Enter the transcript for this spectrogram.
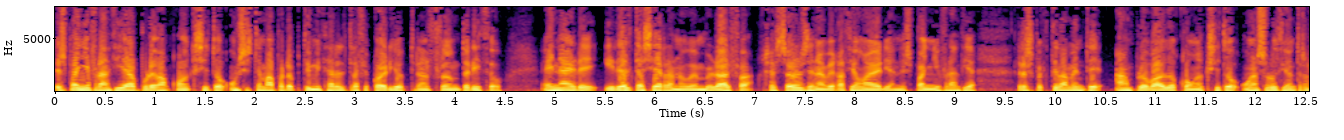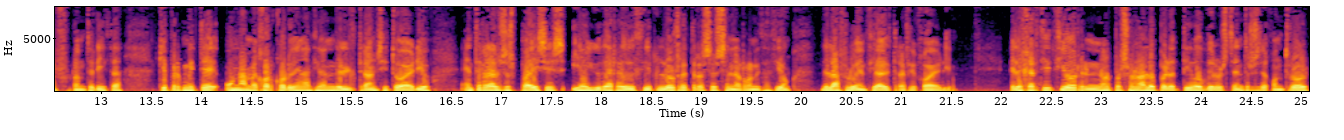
España y Francia aprueban con éxito un sistema para optimizar el tráfico aéreo transfronterizo. En Aire y Delta Sierra November Alpha, gestores de navegación aérea en España y Francia, respectivamente, han probado con éxito una solución transfronteriza que permite una mejor coordinación del tránsito aéreo entre los dos países y ayuda a reducir los retrasos en la organización de la afluencia del tráfico aéreo. El ejercicio reunió al personal operativo de los centros de control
